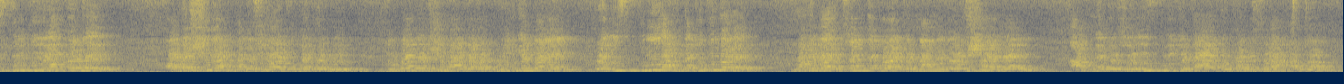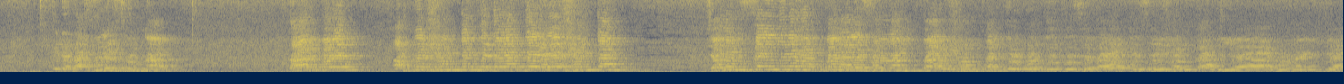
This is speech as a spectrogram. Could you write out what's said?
স্ত্রী কি করবে? অবশ্যই আপনাকে সহযোগিতা করবে। বিপদের সময় যখন ভেঙে পড়েন স্ত্রী আপনাকে কি করে? মনোবল চন্দ্র করার জন্য আমাকে উৎসাহ দেয়। আপনাকে সেই স্ত্রীকে দাওয়াত দিতে হবে সুবহানাল্লাহ এটা রাসূলের সুন্নাত। তারপরে আপনার সন্তানকে দাওয়াত দেওয়া হে সন্তান। যেমন সাইয়্যিদুনা লুকমান আলাইহিস সালাম তার সন্তানকে উপদেশ দিয়েছে, দাওয়াত দিয়েছে সন্তান, ইয়া বুনাইয়া,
